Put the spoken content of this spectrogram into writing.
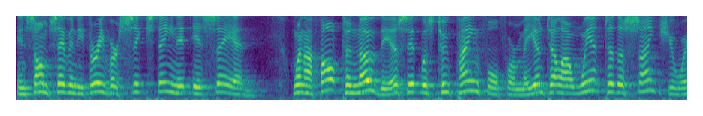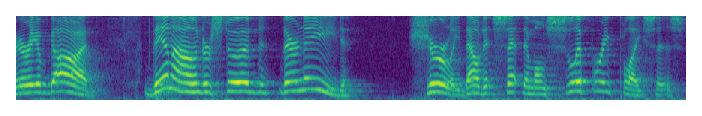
In Psalm 73, verse 16, it is said, when I thought to know this, it was too painful for me until I went to the sanctuary of God. Then I understood their need. Surely thou didst set them on slippery places,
